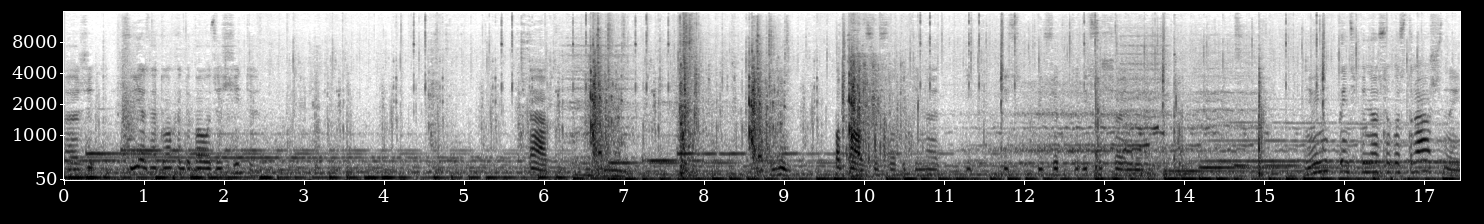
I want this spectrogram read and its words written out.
е, жи- железно трохи додало защити. Так. Блин, попался все-таки на и- и- эффект иссушения. Ну, він, в принципі, не особо страшний.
